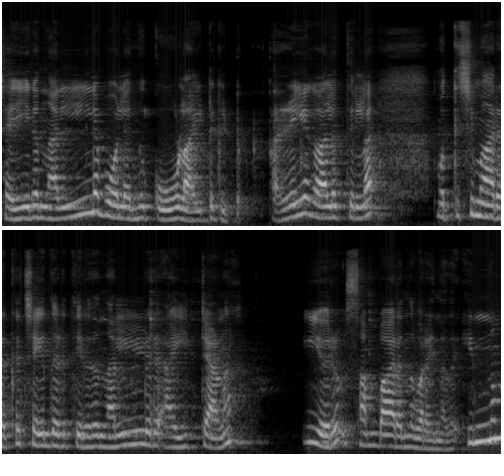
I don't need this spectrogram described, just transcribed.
ശരീരം നല്ല പോലെ അങ്ങ് കൂളായിട്ട് കിട്ടും. പഴയ കാലത്തുള്ള മുത്തശ്ശിമാരൊക്കെ ചെയ്തെടുത്തിരുന്ന നല്ലൊരു ഐറ്റാണ് ഈ ഒരു സംഭാരം എന്ന് പറയുന്നത്. ഇന്നും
